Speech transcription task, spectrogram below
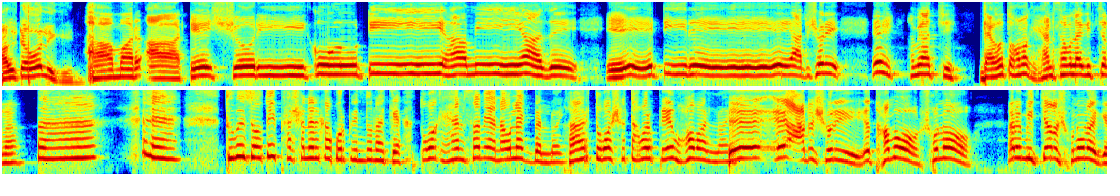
আলটা ও লিখিন আমার আটেশ্বরী কুটি আমি আজে এটি রে। আটেশ্বরী এই আমি দেখো তো আমাকে হ্যান্ডসাম লাগিচ্ছে না। তুমি যতই ফ্যাশনের কাপড় পিনতো না কে তোমাকে হ্যান্ডসাম এনাও লাগবে লয়। আর তোমার সাথে আমার প্রেম হবার লয়। এ এ আটেশ্বরী এ থামো শোনো। আরে মিথ্যা না শোনো না কে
